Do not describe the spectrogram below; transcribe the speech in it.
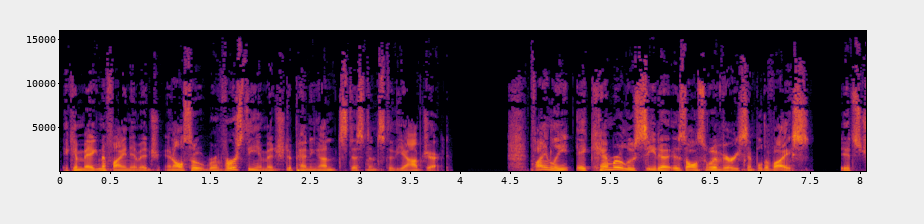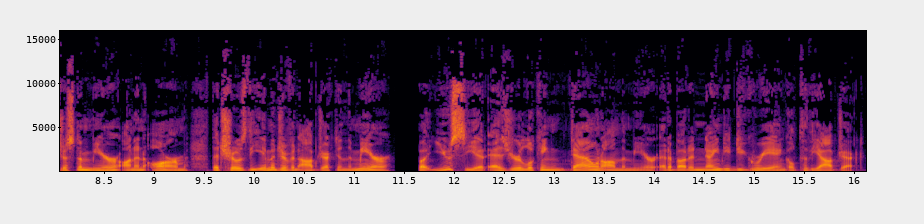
It can magnify an image and also reverse the image depending on its distance to the object. Finally, a camera lucida is also a very simple device. It's just a mirror on an arm that shows the image of an object in the mirror, but you see it as you're looking down on the mirror at about a 90 degree angle to the object.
